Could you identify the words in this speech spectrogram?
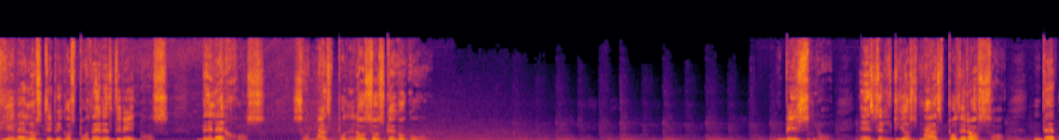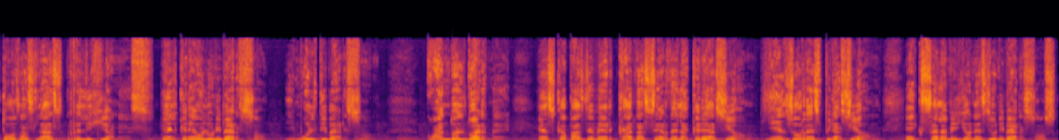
tienen los típicos poderes divinos. De lejos, son más poderosos que Goku. Vishnu es el dios más poderoso de todas las religiones. Él creó el universo y multiverso. Cuando él duerme, es capaz de ver cada ser de la creación y en su respiración exhala millones de universos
